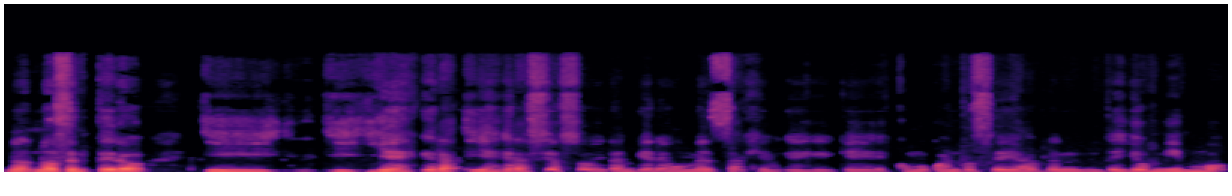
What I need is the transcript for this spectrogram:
no, no se enteró. Y, y, es y es gracioso y también es un mensaje, que, que es como cuando se hablan de ellos mismos,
